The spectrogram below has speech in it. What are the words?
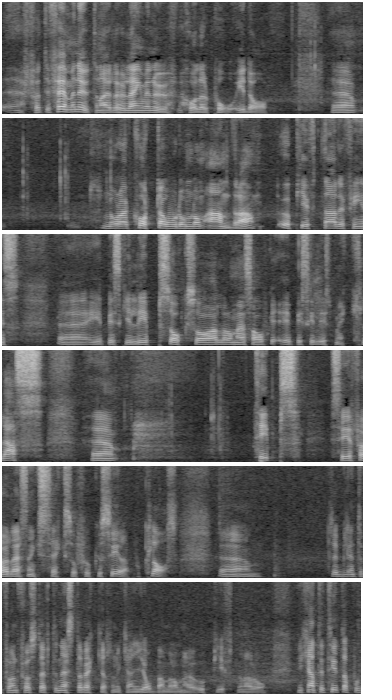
eh, 45 minuterna eller hur länge vi nu håller på idag. Eh, några korta ord om de andra uppgifterna. Det finns eh, episk ellips också, alla de här sakerna. Episk ellips med klass. Eh, tips. Se föreläsning 6 och fokusera på KLAS. Eh, det blir inte förrän först efter nästa vecka som ni kan jobba med de här uppgifterna. Då. Ni kan inte titta på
